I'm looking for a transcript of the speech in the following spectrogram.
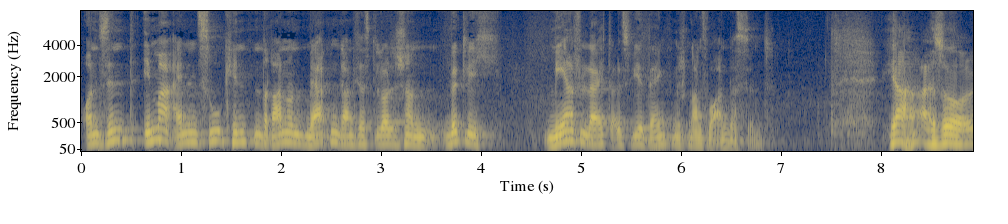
und sind immer einen Zug hinten dran und merken gar nicht, dass die Leute schon wirklich mehr vielleicht als wir denken, schon ganz woanders sind. Ja, also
